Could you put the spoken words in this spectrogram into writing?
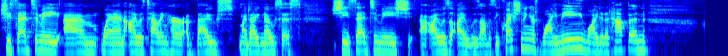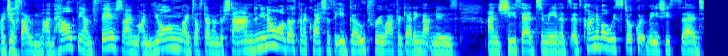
she said to me, um, when I was telling her about my diagnosis, she said to me, she, I was, I was obviously questioning it. Why me? Why did it happen? I just, I'm, I'm healthy, I'm fit, I'm, I'm young, I just don't understand. And you know, all those kind of questions that you go through after getting that news. And she said to me, and it's, it's kind of always stuck with me. She said,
